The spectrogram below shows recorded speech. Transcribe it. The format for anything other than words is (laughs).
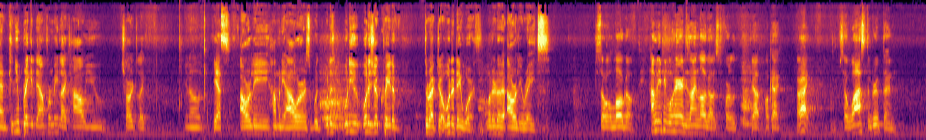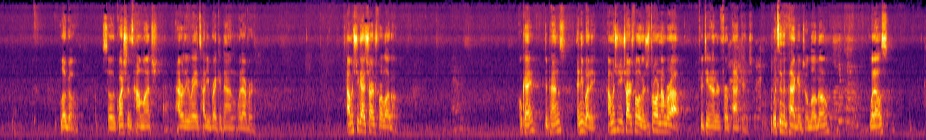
And can you break it down for me, like how you charge, like, you know, Yes. hourly, how many hours? What, what is what do you what is your creative director? What are they worth? What are the hourly rates? So logo. How many people here design logos for? Yep. Okay. All right. So we'll ask the group then. Logo. So the question is how much, hourly rates, how do you break it down, whatever. How much you guys charge for a logo? Okay, depends. Anybody? How much did you charge for a logo? Just throw a number out. Fifteen hundred for a package. What's in the package? A logo. What else?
